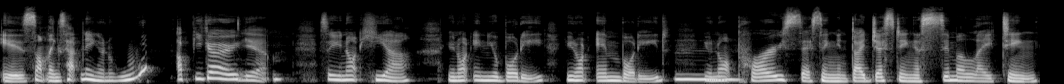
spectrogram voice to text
is something's happening and whoop, up you go. Yeah. So you're not here, you're not in your body, you're not embodied, you're not mm. processing and digesting, assimilating,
